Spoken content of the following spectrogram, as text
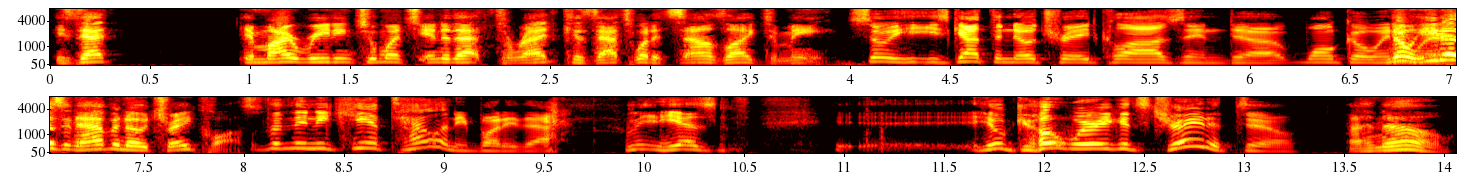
Is that Am I reading too much into that threat? Because that's what it sounds like to me. So he's got the no trade clause and uh, won't go anywhere. No, he doesn't have a no trade clause. But then he can't tell anybody that. I mean, he has. He'll go where he gets traded to. I know.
